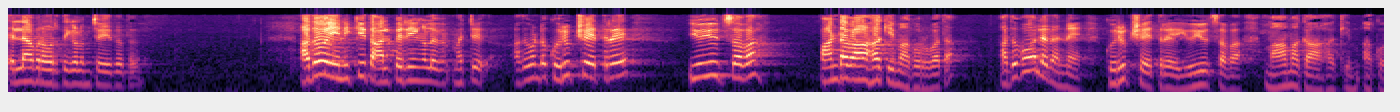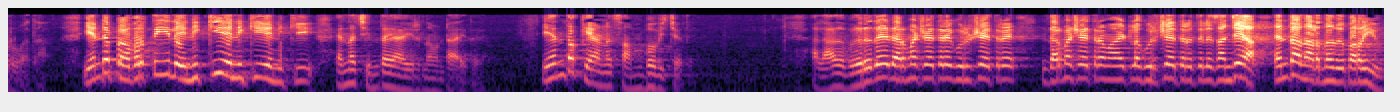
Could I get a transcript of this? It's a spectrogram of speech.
എല്ലാ പ്രവൃത്തികളും ചെയ്തത്. അതോ എനിക്ക് താല്പര്യങ്ങൾ മറ്റ് അതുകൊണ്ട് കുരുക്ഷേത്രേ യുയുത്സവ പാണ്ഡവാഹ കിം അകുർവത. അതുപോലെ തന്നെ കുരുക്ഷേത്രേ യുയുത്സവ മാമകാഹ കിം അകുർവത. എന്റെ പ്രവൃത്തിയിൽ എനിക്ക് എനിക്ക് എനിക്ക് എന്ന ചിന്തയായിരുന്നു ഉണ്ടായത്. എന്തൊക്കെയാണ് സംഭവിച്ചത്? അല്ലാതെ വെറുതെ ധർമ്മക്ഷേത്ര കുരുക്ഷേത്ര ധർമ്മക്ഷേത്രമായിട്ടുള്ള കുരുക്ഷേത്രത്തിൽ സഞ്ജയ എന്താ നടന്നത് പറയൂ.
